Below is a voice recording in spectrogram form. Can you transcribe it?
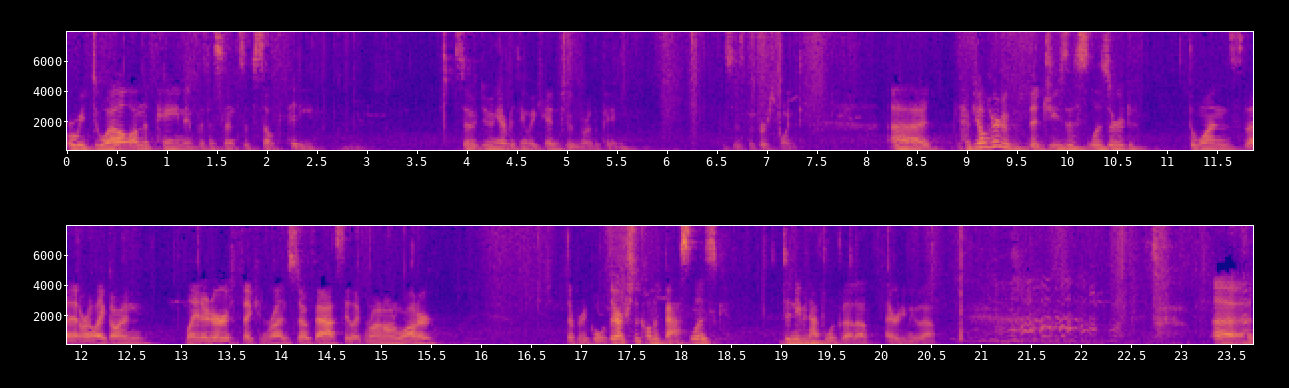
or we dwell on the pain with a sense of self pity. So, doing everything we can to ignore the pain. This is the first point. Uh, have y'all heard of the Jesus lizard? The ones that are like on planet Earth that can run so fast they like run on water? They're pretty cool. They're actually called a basilisk. Didn't even have to look that up. I already knew that. Uh,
